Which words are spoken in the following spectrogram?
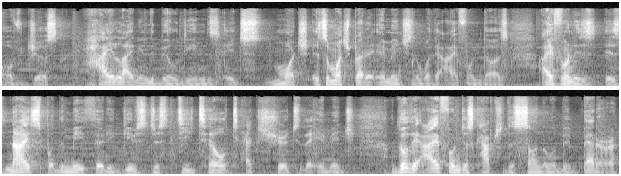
of just highlighting the buildings. It's much it's a much better image than what the iPhone does. iPhone is is nice, but the Mate 30 gives just detail, texture to the image. Though the iPhone just captured the sun a little bit better,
